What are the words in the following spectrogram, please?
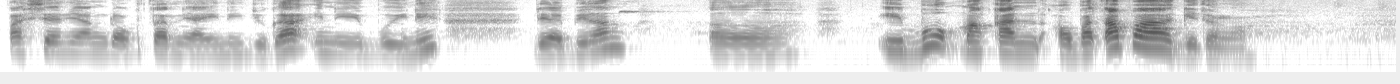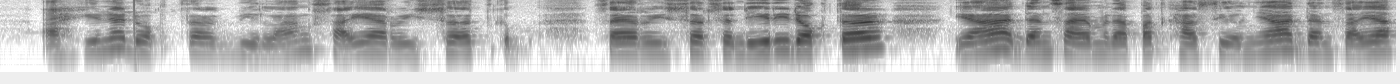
pasien yang dokternya ini juga ini ibu ini dia bilang e, ibu makan obat apa gitu loh. Akhirnya dokter bilang saya riset saya riset sendiri dokter ya dan saya mendapat hasilnya dan saya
